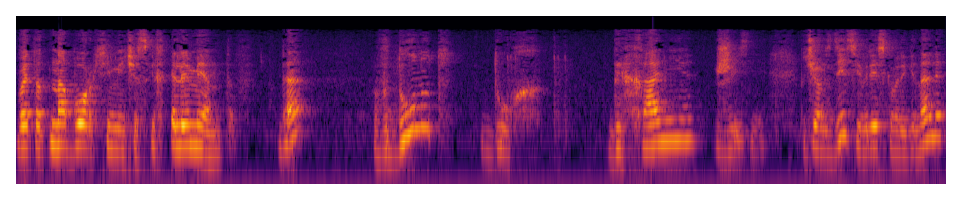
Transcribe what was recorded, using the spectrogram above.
в этот набор химических элементов, да, вдунут дух, дыхание жизни. Причем здесь в еврейском оригинале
